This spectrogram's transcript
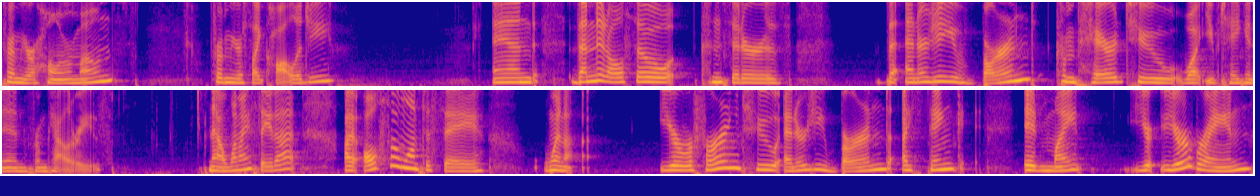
from your hormones, from your psychology. And then it also considers the energy you've burned compared to what you've taken in from calories. Now, when I say that, I also want to say when you're referring to energy burned, I think it might your your brain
